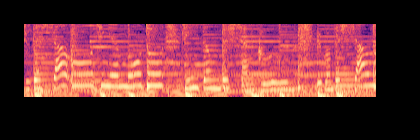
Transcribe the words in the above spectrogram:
住的小屋，亲眼目睹，激动的想哭，月光的小路。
